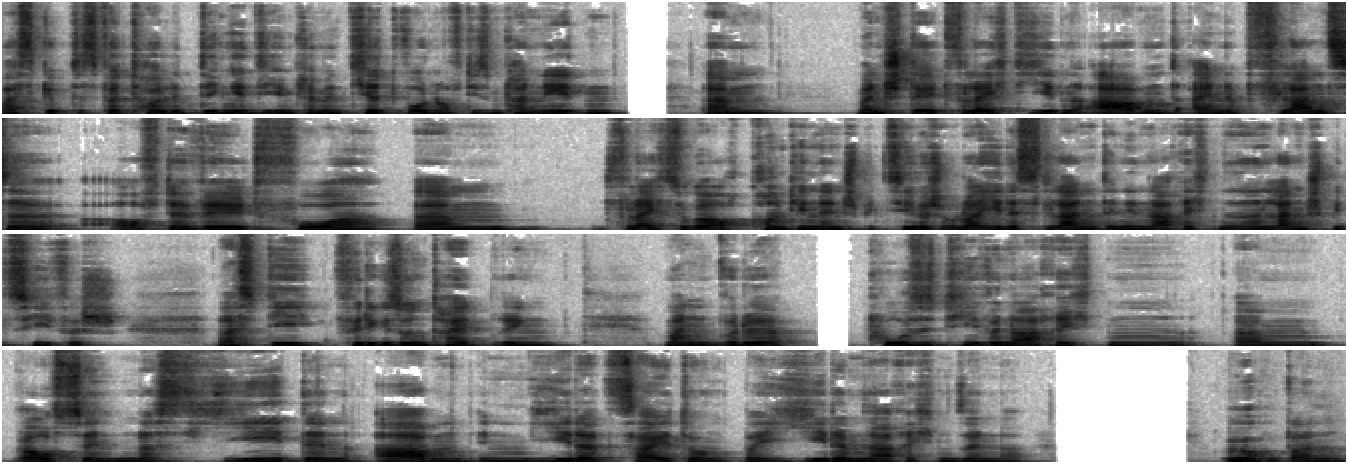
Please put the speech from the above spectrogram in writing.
Was gibt es für tolle Dinge, die implementiert wurden auf diesem Planeten? Ähm, man stellt vielleicht jeden Abend eine Pflanze auf der Welt vor, ähm, vielleicht sogar auch kontinentspezifisch oder jedes Land in den Nachrichten landspezifisch was die für die Gesundheit bringen. Man würde positive Nachrichten ähm, raussenden, dass jeden Abend in jeder Zeitung, bei jedem Nachrichtensender. Irgendwann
